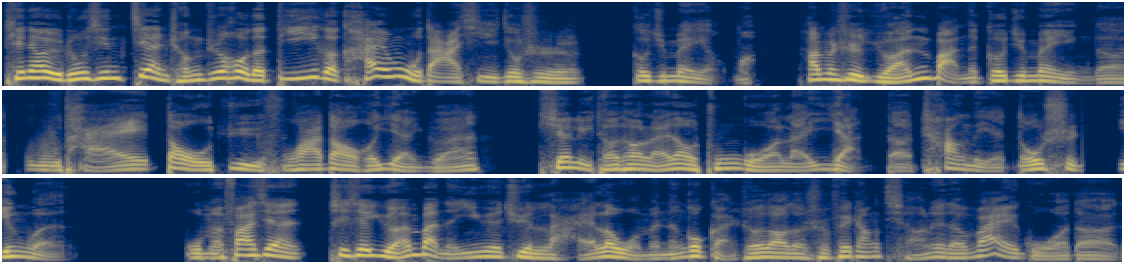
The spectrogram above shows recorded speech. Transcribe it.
天桥艺术中心建成之后的第一个开幕大戏就是《歌剧魅影》嘛，他们是原版的《歌剧魅影》的舞台、道具、服化道和演员千里迢迢来到中国来演的，唱的也都是英文。我们发现这些原版的音乐剧来了，我们能够感受到的是非常强烈的外国的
